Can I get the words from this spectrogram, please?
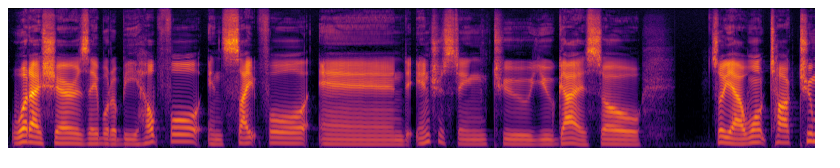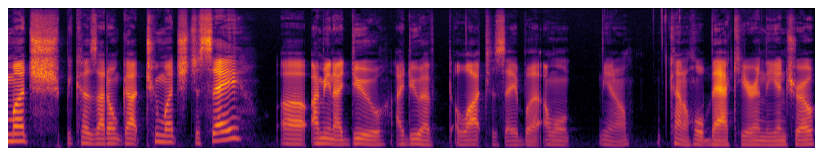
what I share is able to be helpful, insightful, and interesting to you guys. So, so yeah, I won't talk too much because I don't got too much to say. Uh, I mean, I do, I do have a lot to say, but I won't, you know, kind of hold back here in the intro.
